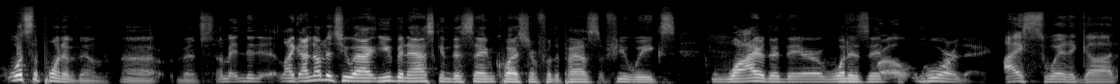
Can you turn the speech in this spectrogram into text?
what's the point of them, uh, Vince? I mean, like I know that you uh, you've been asking this same question for the past few weeks. Why are they there? What is it? Bro, Who are they? I swear to God,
